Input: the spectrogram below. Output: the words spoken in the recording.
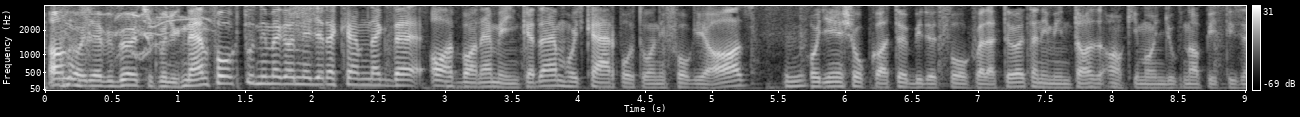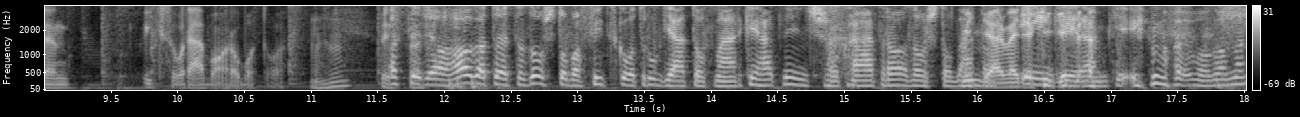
angol nyelvű bölcsit mondjuk nem fogok tudni megadni a gyerekemnek, de abban reménykedem, hogy kárpótolni fogja az, mm. hogy én sokkal több időt fogok vele tölteni, mint az, aki mondjuk napi 10 x órában robotol. Uh-huh. Azt mondja a hallgató, ezt az ostoba fickót rúgjátok már ki, hát nincs sok hátra az ostobát, Mindjárt azt én kérem ki magamnak.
